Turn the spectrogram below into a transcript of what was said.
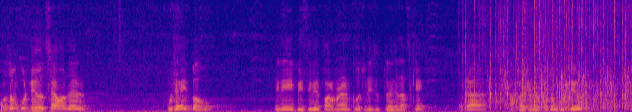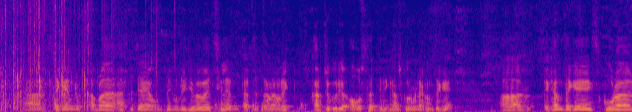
প্রথম গুড নিউজ হচ্ছে আমাদের মুজাহিদ বাবু। তিনি বিসিবির পার্মানেন্ট কোচ নিযুক্ত হয়েছেন আজকে। এটা আপনার জন্য প্রথম গুড নিউজ আর সেকেন্ড আমরা আসতে চাই এবং থেকে উনি যেভাবে ছিলেন, তার চেয়ে তার অনেক কার্যকরী অবস্থায় তিনি কাজ করবেন এখন থেকে। আর এখান থেকে স্কোরার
